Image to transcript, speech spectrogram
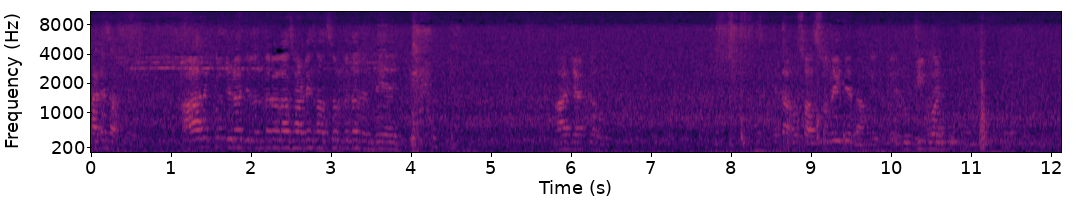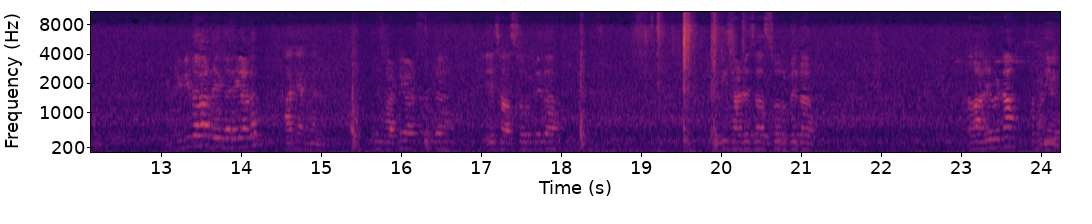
ਸਾਢੇ ਸੱਤ। ਆ ਦੇਖੋ ਜਿਹੜਾ ਜਲੰਧਰ ਵਾਲਾ 750 ਰੁਪਏ ਦਾ ਦਿੰਦੇ ਆ ਆ ਚੈੱਕ ਕਰੋ। ਇਹ ਤਾਂ 700 ਦਾ ਹੀ ਦੇ ਦਾਂਗੇ। ਦੂਜੀ ਕੁਆਲਿਟੀ ਇਹ ਵੀ ਤਾਂ ਦੇ ਕਰੇ ਵਾਲਾ ਆ ਗਿਆ ਮੈਂ ਇਹ 850 ਦਾ। ਇਹ 700 ਰੁਪਏ ਦਾ। ਇਹ ਵੀ 750 ਰੁਪਏ ਦਾ। ਆ ਦੇ ਬੇਟਾ ਸੰਦੀਪ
